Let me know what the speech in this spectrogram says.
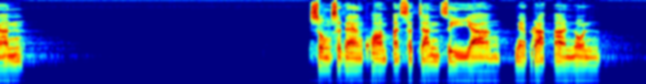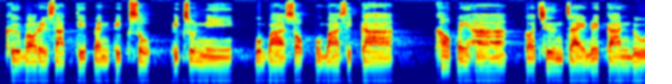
นั้น ทรงแสดงความอัศจรรย์สี่อย่างในพระอานนท์คือบริษัทที่เป็นภิกษุ ภิกษุณี อุบาสกอุบาสิกา เข้าไปหาก็ชื่นใจด้วยการดู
